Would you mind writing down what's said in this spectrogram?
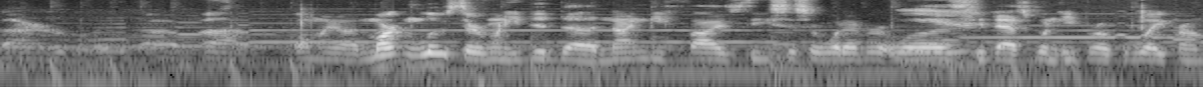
or uh, uh, oh my god, Martin Luther when he did the 95 thesis or whatever it was. Yeah. he- that's when he broke away from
